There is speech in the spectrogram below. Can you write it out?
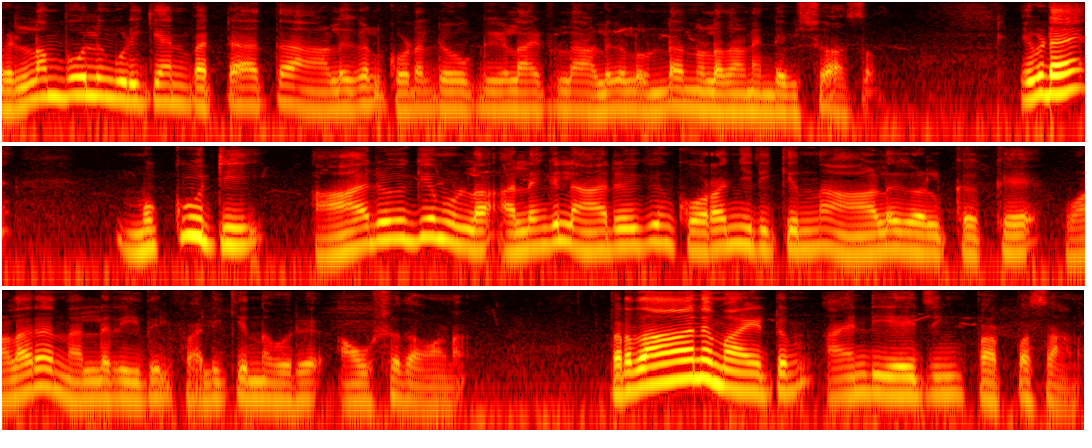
വെള്ളം പോലും കുടിക്കാൻ പറ്റാത്ത ആളുകൾ കുടൽ രോഗികളായിട്ടുള്ള ആളുകളുണ്ടെന്നുള്ളതാണ് എന്റെ വിശ്വാസം. ഇവിടെ മുക്കൂറ്റി ആരോഗ്യമുള്ള അല്ലെങ്കിൽ ആരോഗ്യം കുറഞ്ഞിരിക്കുന്ന ആളുകൾക്കൊക്കെ വളരെ നല്ല രീതിയിൽ ഫലിക്കുന്ന ഒരു ഔഷധമാണ്. പ്രധാനമായിട്ടും ആന്റി ഏജിങ് പർപ്പസാണ്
